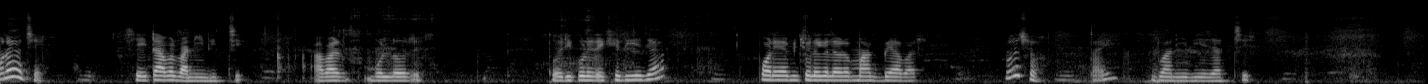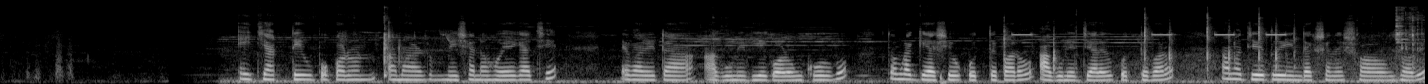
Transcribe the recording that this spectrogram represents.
মনে আছে? সেইটা আবার বানিয়ে দিচ্ছি। আবার বলল তৈরি করে রেখে দিয়ে যা। পরে আমি চলে গেলে ওরা মাখবে আবার। বুঝেছ তাই বানিয়ে দিয়ে যাচ্ছি। এই চারটে উপকরণ আমার মেশানো হয়ে গেছে। এবার এটা আগুনে দিয়ে গরম করব। তোমরা গ্যাসেও করতে পারো, আগুনের জারেও করতে পারো। আমার যেহেতু ইন্ডাকশানের সহজ হবে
